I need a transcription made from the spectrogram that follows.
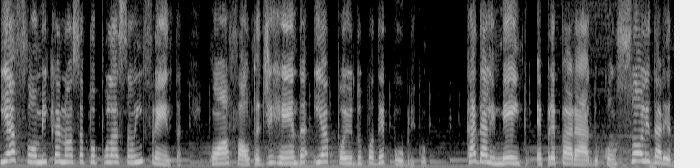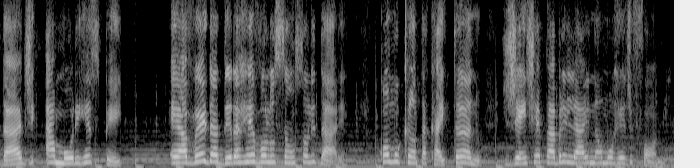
e a fome que a nossa população enfrenta, com a falta de renda e apoio do poder público. Cada alimento é preparado com solidariedade, amor e respeito. É a verdadeira revolução solidária. Como canta Caetano, gente é para brilhar e não morrer de fome.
